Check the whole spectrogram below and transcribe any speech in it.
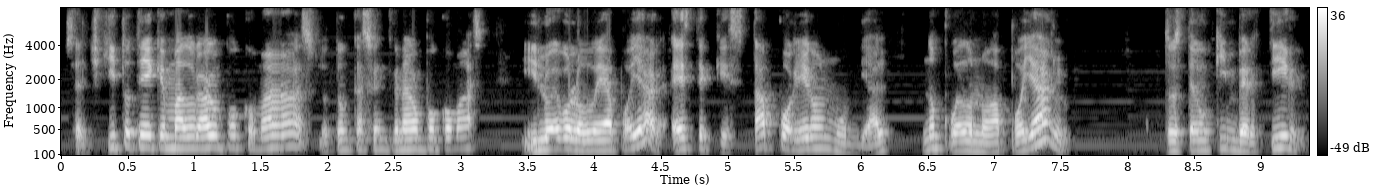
O sea, el chiquito tiene que madurar un poco más, lo tengo que hacer entrenar un poco más y luego lo voy a apoyar. Este que está por ir a un mundial, no puedo no apoyarlo. Entonces tengo que invertir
